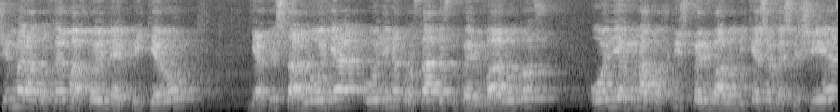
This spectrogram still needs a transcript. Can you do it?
Σήμερα το θέμα αυτό είναι επίκαιρο, γιατί στα λόγια όλοι είναι προστάτες του περιβάλλοντος, όλοι έχουν αποκτήσει περιβαλλοντικές ευαισθησίες,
